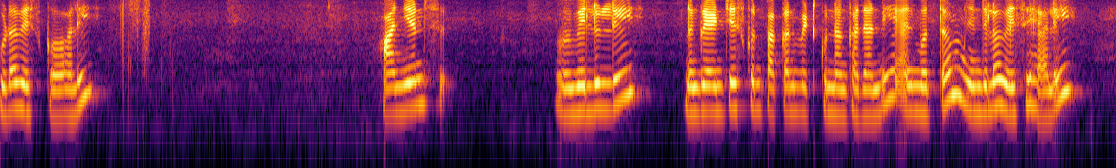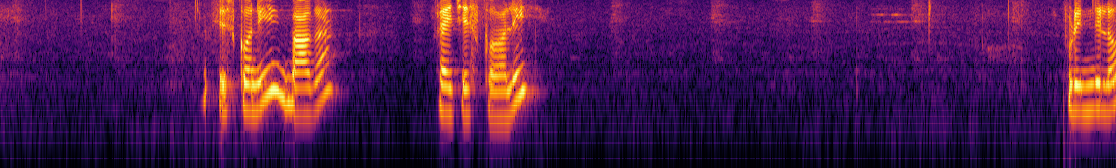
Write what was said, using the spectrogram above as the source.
కూడా వేసుకోవాలి. ఆనియన్స్ వెల్లుల్లి మనం గ్రైండ్ చేసుకొని పక్కన పెట్టుకున్నాం కదండి అది మొత్తం ఇందులో వేసేయాలి. వేసుకొని బాగా ఫ్రై చేసుకోవాలి. ఇప్పుడు ఇందులో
